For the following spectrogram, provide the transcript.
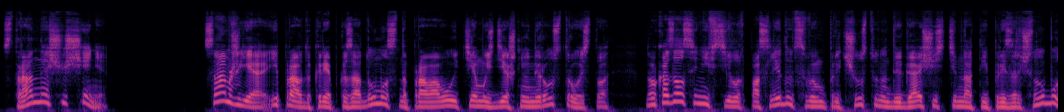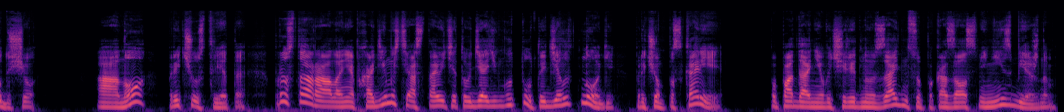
Странное ощущение. Сам же я и правда крепко задумался на правовую тему здешнего мироустройства – но оказался не в силах последовать своему предчувствию надвигающейся темноты призрачного будущего. А оно, предчувствие это, просто орало о необходимости оставить этого дяденьку тут и делать ноги, причем поскорее. Попадание в очередную задницу показалось мне неизбежным.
